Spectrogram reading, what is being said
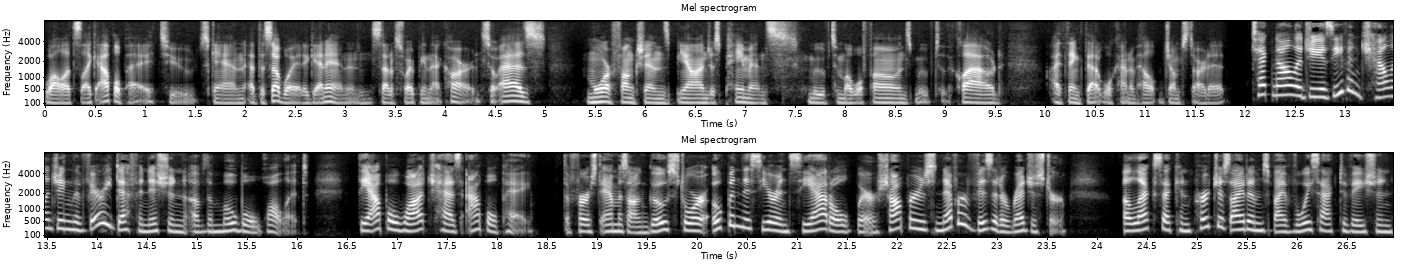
wallets like Apple Pay to scan at the subway to get in instead of swiping that card. So as more functions beyond just payments move to mobile phones, move to the cloud, I think that will kind of help jumpstart it. Technology is even challenging the very definition of the mobile wallet. The Apple Watch has Apple Pay. The first Amazon Go store opened this year in Seattle, where shoppers never visit a register. Alexa can purchase items by voice activation,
